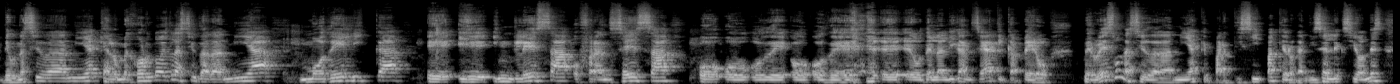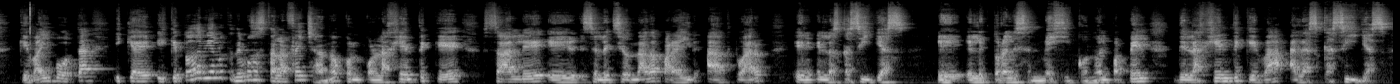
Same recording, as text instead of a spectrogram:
de una ciudadanía que a lo mejor no es la ciudadanía modélica eh, eh, inglesa o francesa o, de, eh, de, la Liga Hanseática, pero, pero es una ciudadanía que participa, que organiza elecciones, que va y vota y que, y que todavía lo tenemos hasta la fecha, ¿no? Con, la gente que sale seleccionada para ir a actuar en las casillas. Eh, electorales en México, ¿no? El papel de la gente que va a las casillas,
